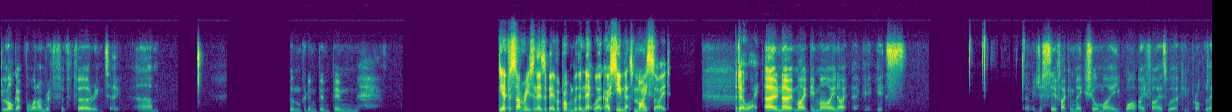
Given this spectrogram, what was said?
blog up, the one I'm referring to. Um, boom, boom, boom, boom. Yeah, for some reason there's a bit of a problem with the network. I assume that's my side. I don't know why. Oh no, it might be mine. I it's. Let me just see if I can make sure my Wi-Fi is working properly.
